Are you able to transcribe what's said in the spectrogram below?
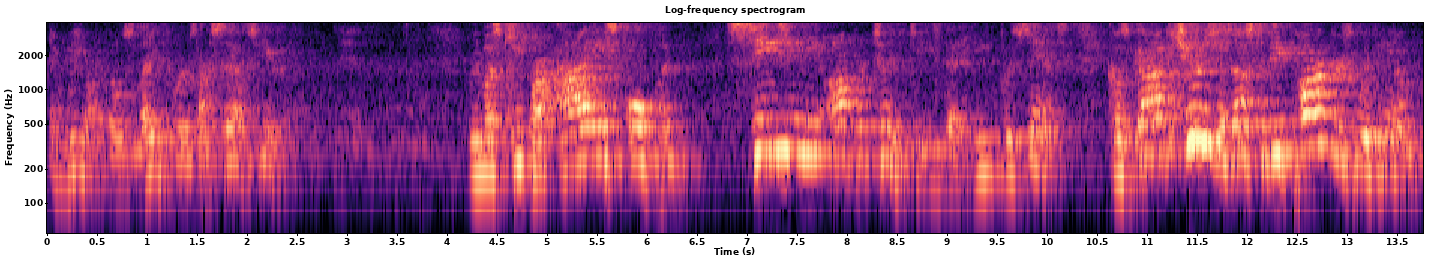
And we are those laborers ourselves here. We must keep our eyes open, seizing the opportunities that He presents. Because God chooses us to be partners with Him.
